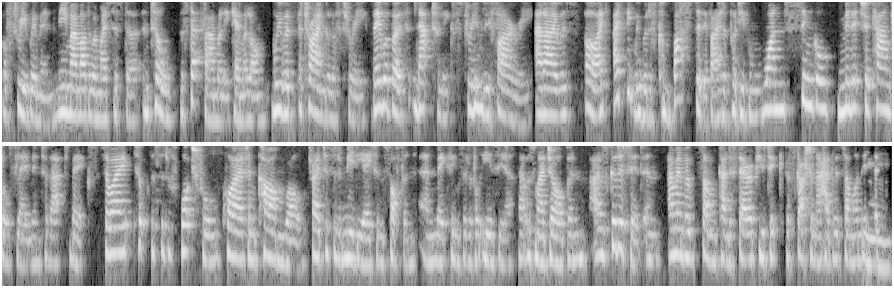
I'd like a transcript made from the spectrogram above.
of three women me, my mother, and my sister until the step family came along. We were a triangle of three. They were both naturally extremely fiery. And I was, oh, I, I think we would have combusted if I had put even one single miniature candle flame into that mix. So I took the sort of watchful, quiet, and calm role, tried to sort of mediate and soften and make things a little easier. That was my job. And I was good at it. And I remember some kind of therapeutic discussion I had with someone. Mm.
